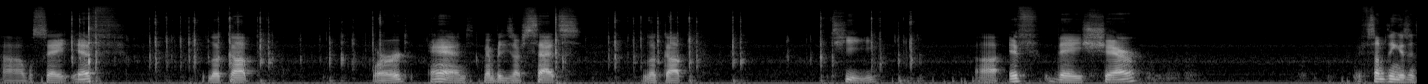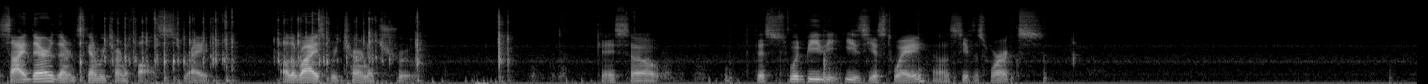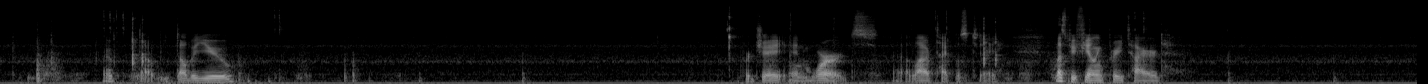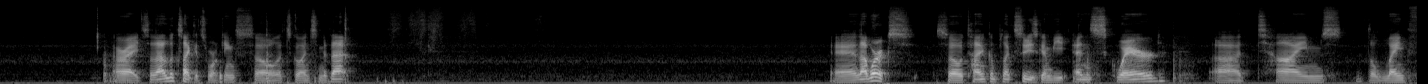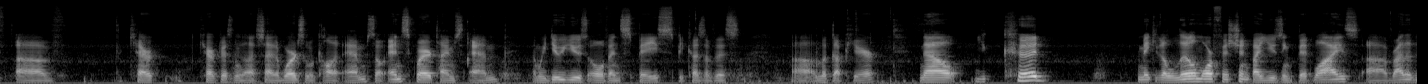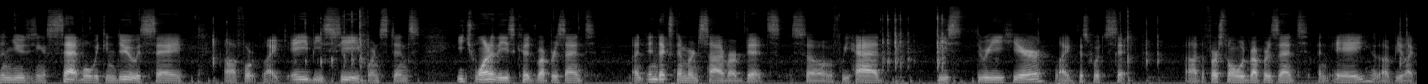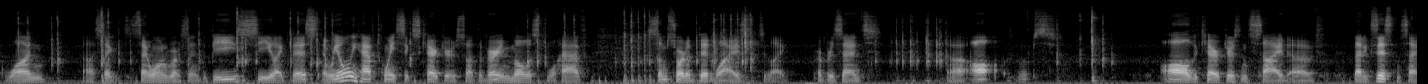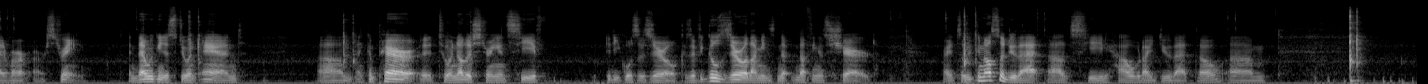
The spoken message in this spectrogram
uh, we'll say if lookup word and remember these are sets lookup t. Uh, if they share if something is inside there then it's going to return a false right? Otherwise return a true. Okay so this would be the easiest way. Uh, let's see if this works W for J in words. A lot of typos today. Must be feeling pretty tired. All right, so that looks like it's working. So let's go ahead and submit that. And that works. So time complexity is going to be n squared uh, times the length of the character characters on the other side of the word, so we'll call it m. So n squared times m, and we do use O of n space because of this uh, lookup here. Now, you could make it a little more efficient by using bitwise. Uh, rather than using a set, what we can do is say, uh, for like A, B, C, for instance, each one of these could represent an index number inside of our bits. So if we had these three here, like this would say, uh, the first one would represent an A, that would be like 1, uh, second, second one represents the B, C like this, and we only have 26 characters, so at the very most we'll have some sort of bitwise to like represent uh, all, whoops, all the characters inside of that exist inside of our, our string, and then we can just do an AND um, and compare it to another string and see if it equals a zero. Because if it equals zero, that means no nothing is shared, right? So we can also do that. Uh, let's see, how would I do that though? Um,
